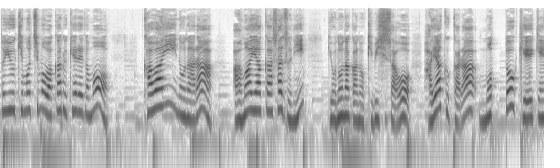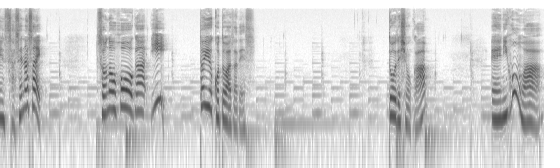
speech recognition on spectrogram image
という気持ちもわかるけれども、可愛いのなら甘やかさずに世の中の厳しさを早くからもっと経験させなさい。その方がいいということわざです。どうでしょうか、えー日本は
